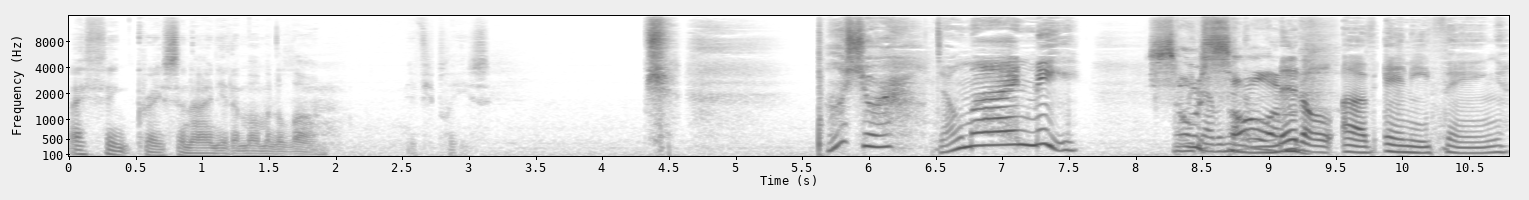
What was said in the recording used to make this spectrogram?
I think Grace and I need a moment alone, if you please. Oh, sure. Don't mind me. So like I was solemn. in the middle of anything.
